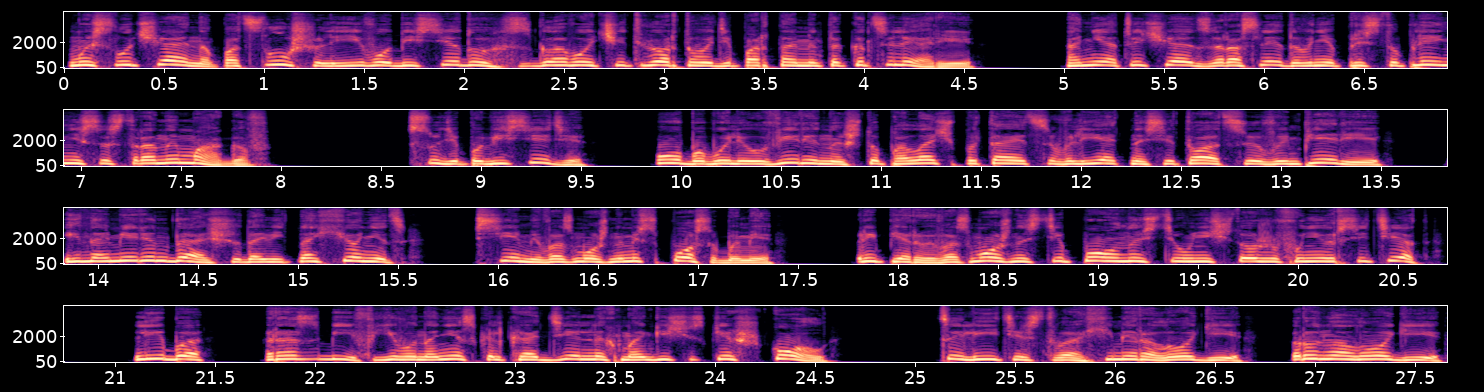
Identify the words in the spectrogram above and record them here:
Мы случайно подслушали его беседу с главой четвертого департамента канцелярии. Они отвечают за расследование преступлений со стороны магов. Судя по беседе, оба были уверены, что палач пытается влиять на ситуацию в Империи и намерен дальше давить на Хёнец всеми возможными способами, при первой возможности полностью уничтожив университет, либо разбив его на несколько отдельных магических школ — целительства, химерологии, рунологии,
